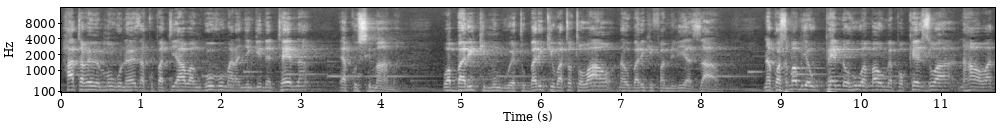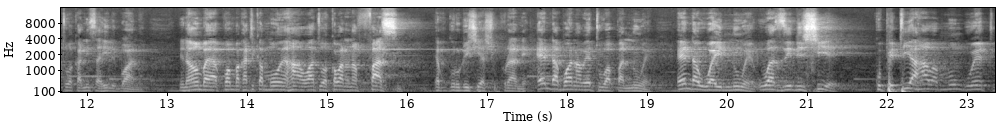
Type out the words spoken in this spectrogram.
hata wewe Mungu unaweza kupatia hawa nguvu mara nyingine tena ya kusimama. Wabariki Mungu wetu, bariki watoto wao na ubariki familia zao, na kwa sababu ya upendo huu ambao umepokezwa na hawa watu wa kanisa hili Bwana, ninaomba ya kwamba katika moyo hawa watu wakawa na nafasi ya kukurudishia shukrani. Enda Bwana wetu, wapanue, enda uwainue, uwazidishie kupitia hawa Mungu wetu.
